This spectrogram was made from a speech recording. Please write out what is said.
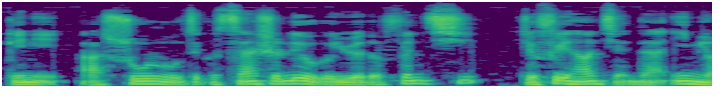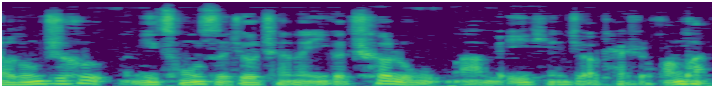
给你啊输入这个三十六个月的分期，就非常简单，一秒钟之后，你从此就成了一个车奴啊，每一天就要开始还款。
